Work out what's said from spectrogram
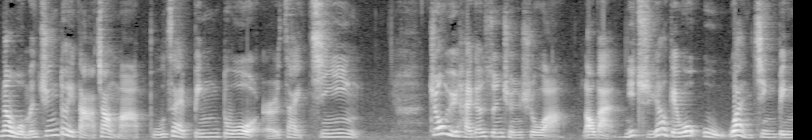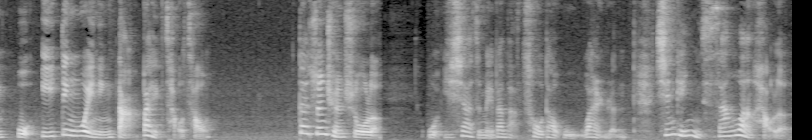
那我们军队打仗嘛，不在兵多，而在精。周瑜还跟孙权说啊：“老板，你只要给我五万精兵，我一定为您打败曹操。”但孙权说了：“我一下子没办法凑到五万人，先给你三万好了。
